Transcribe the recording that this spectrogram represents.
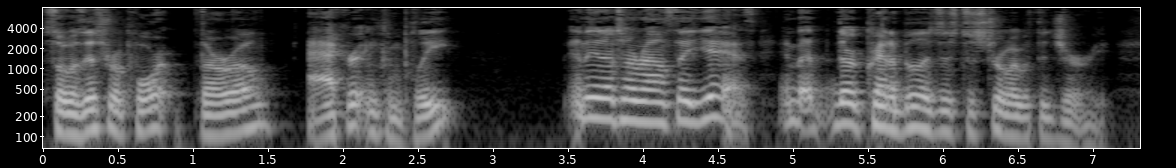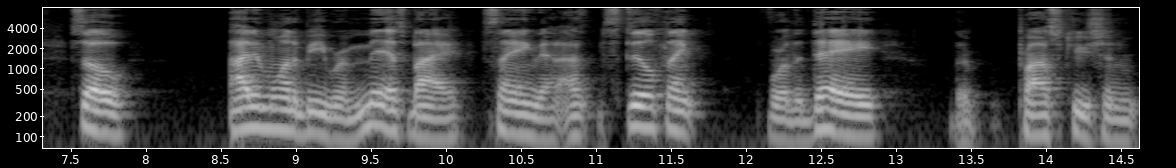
So was this report thorough, accurate, and complete? And then they'll turn around and say yes. And their credibility is just destroyed with the jury. So I didn't want to be remiss by saying that I still think for the day the prosecution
